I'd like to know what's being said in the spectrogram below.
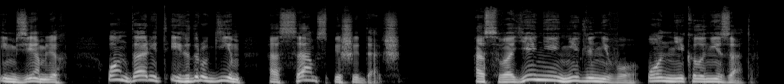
им землях, он дарит их другим, а сам спешит дальше. Освоение не для него, он не колонизатор.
